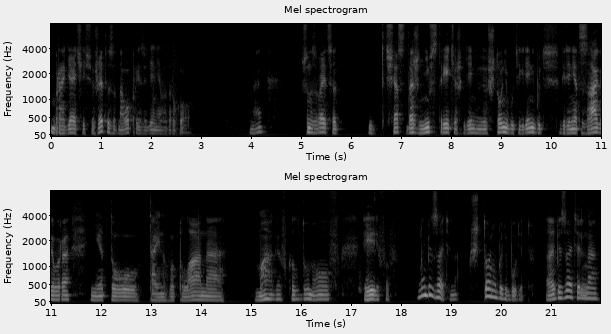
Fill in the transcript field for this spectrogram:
бродячий сюжет из одного произведения в другого. Да, что называется, сейчас даже не встретишь где-нибудь что-нибудь и где-нибудь, где нет заговора, нету тайного плана, магов, колдунов, эльфов. Ну, обязательно. Что-нибудь будет. Обязательно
